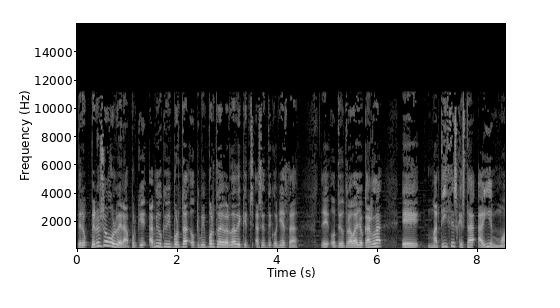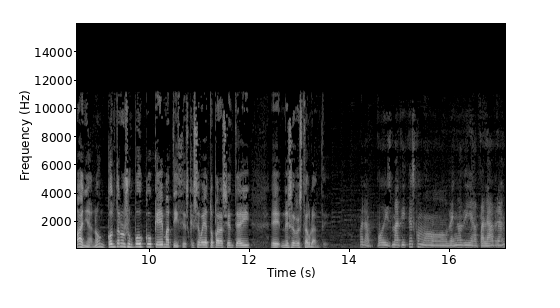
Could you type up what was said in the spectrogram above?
pero pero eso volverá, porque a mí o que me importa, o que me importa de verdade é que a xente coñeza eh, o teu traballo, Carla, eh, Matices que está aí en Moaña, non? Contanos un pouco que é Matices, que se vai a topar a xente aí eh, nese restaurante. Bueno, pois Matices, como ven o día a palabra,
